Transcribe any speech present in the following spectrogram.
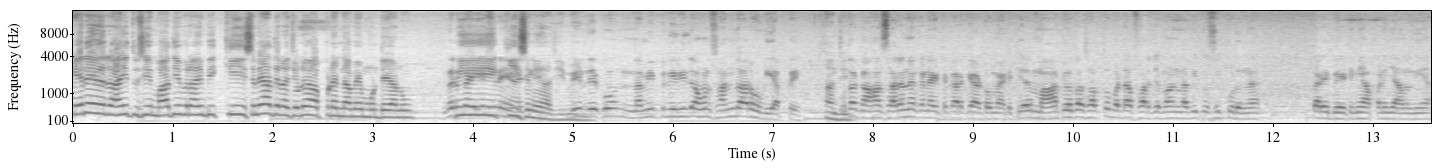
ਇਹਦੇ ਰਾਹੀਂ ਤੁਸੀਂ ਮਾਧਿਅਮ ਰਾਹੀਂ ਵੀ ਕੀ ਸੁਨੇਹਾ ਦੇਣਾ ਚਾਹੁੰਦੇ ਹੋ ਆਪਣੇ ਨਵੇਂ ਮੁੰਡਿਆਂ ਨੂੰ? ਵੀ ਕੀ ਸੁਨੇਹਾ ਜੀ ਵੀ ਦੇਖੋ ਨਵੀਂ ਪਨੀਰੀ ਦਾ ਹੁਣ ਸਮਝਦਾਰ ਹੋ ਗਈ ਆਪੇ। ਉਹ ਤਾਂ ਗਾਹਾਂ ਸਾਰਿਆਂ ਨਾਲ ਕਨੈਕਟ ਕਰਕੇ ਆਟੋਮੈਟਿਕ ਹੈ। ਮਾਂ ਪਿਓ ਦਾ ਸਭ ਤੋਂ ਵੱਡਾ ਫਰਜ਼ ਬਣਦਾ ਵੀ ਤੁਸੀਂ ਕੁੜੀਆਂ ਘਰੇ ਬੇਟੀਆਂ ਆਪਣੀ ਜੰਮਦੀਆਂ।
